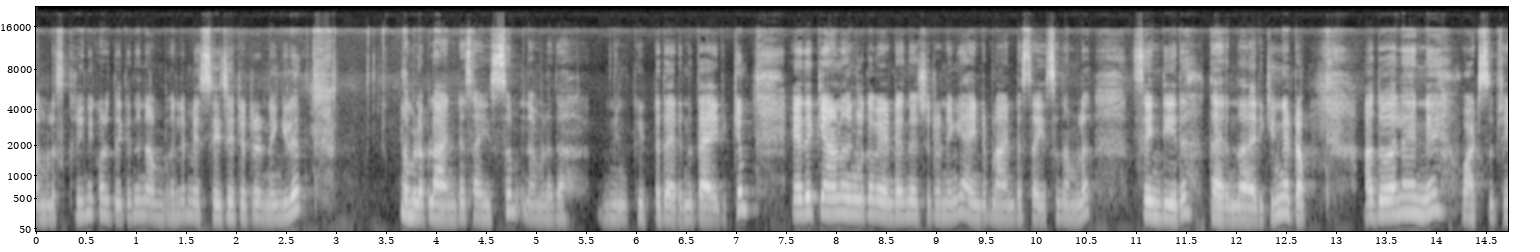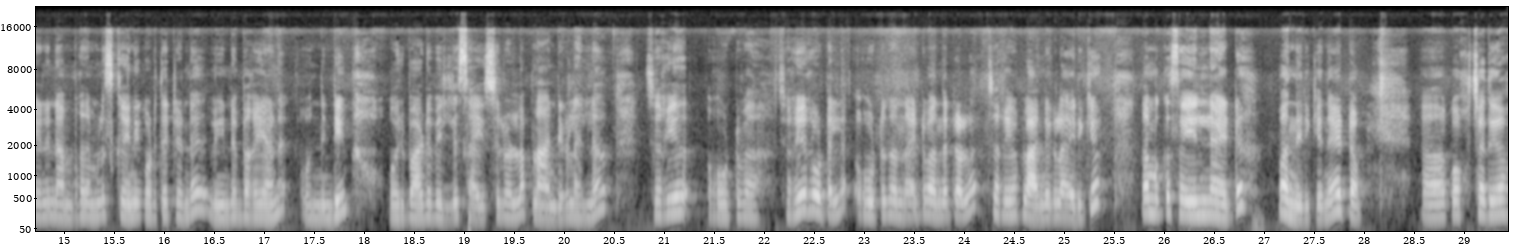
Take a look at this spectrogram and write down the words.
നമ്മൾ സ്ക്രീനിൽ കൊടുത്തേക്കുന്ന നമ്പറിൽ മെസ്സേജ് ഇട്ടിട്ടുണ്ടെങ്കിൽ നമ്മൾ പ്ലാനിന്റെ സൈസും നമ്മളിത് നിങ്ങൾക്ക് ഇട്ട് തരുന്നതായിരിക്കും. ഏതൊക്കെയാണ് നിങ്ങൾക്ക് വേണ്ടതെന്ന് വെച്ചിട്ടുണ്ടെങ്കിൽ അതിന്റെ പ്ലാനിന്റെ സൈസ് നമ്മൾ സെൻഡ് ചെയ്ത് തരുന്നതായിരിക്കും കേട്ടോ. അതുപോലെ തന്നെ വാട്സപ്പ് ചെയ്യേണ്ട നമ്പർ നമ്മൾ സ്ക്രീനിൽ കൊടുത്തിട്ടുണ്ട്. വീണ്ടും പറയുകയാണ് ഒന്നിന്റെയും ഒരുപാട് വലിയ സൈസിലുള്ള പ്ലാന്റുകളെല്ലാം ചെറിയ റൂട്ട് ചെറിയ റൂട്ടല്ല റൂട്ട് നന്നായിട്ട് വന്നിട്ടുള്ള ചെറിയ പ്ലാന്റുകളായിരിക്കും നമുക്ക് സെയിലിനായിട്ട് വന്നിരിക്കുന്നത് കേട്ടോ. കുറച്ചധികം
